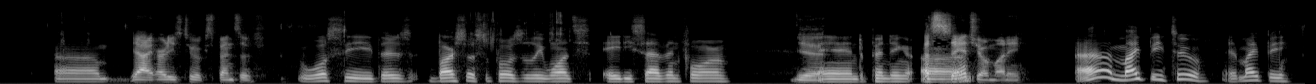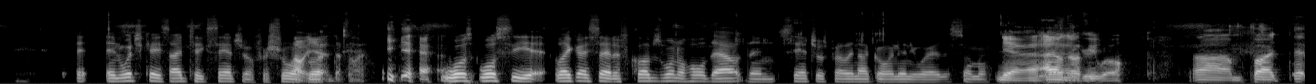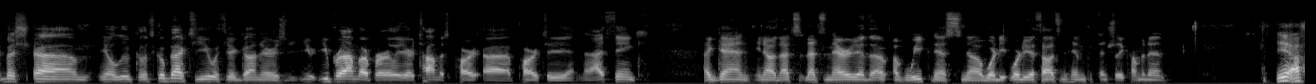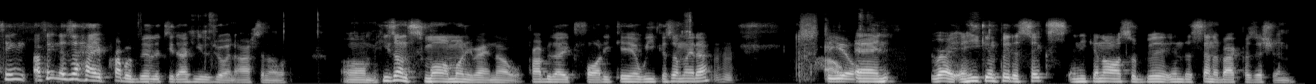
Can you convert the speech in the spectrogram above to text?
Um, Yeah, I heard he's too expensive. We'll see. There's Barca supposedly wants 87 for him, Yeah, and depending that's on Sancho money. Uh, might be too. It might be. In which case, I'd take Sancho for sure. oh yeah, definitely. yeah, we'll we'll see. Like I said, if clubs want to hold out, then Sancho's probably not going anywhere this summer. Yeah, Yeah, I don't I know if he will. Um, but but um, you know, Luke, let's go back to you with your Gunners. You, you brought him up earlier, Thomas Part uh, Partey, and I think again, you know, that's that's an area of, of weakness. You know, what are, what are your thoughts on him potentially coming in? Yeah, I think I think there's a high probability that he'll join Arsenal. Um, he's on small money right now, probably like 40k a week or something like that. Steal. And right, and he can play the six, and he can also be in the center back position,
